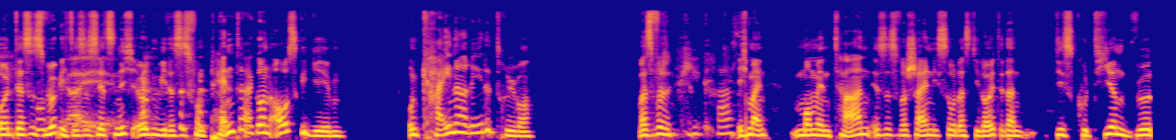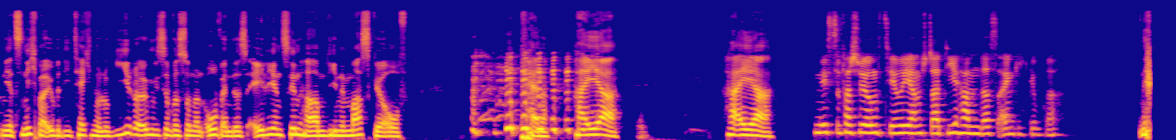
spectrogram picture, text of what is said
Und das ist oh, wirklich, geil. das ist jetzt nicht irgendwie, das ist vom Pentagon ausgegeben. Und keiner redet drüber. Was, okay, krass. Ich meine, momentan ist es wahrscheinlich so, dass die Leute dann diskutieren würden, jetzt nicht mal über die Technologie oder irgendwie sowas, sondern, oh, wenn das Aliens sind, haben die eine Maske auf. Penner. Haja. Haja. Nächste Verschwörungstheorie am Start, die haben das eigentlich gebracht.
